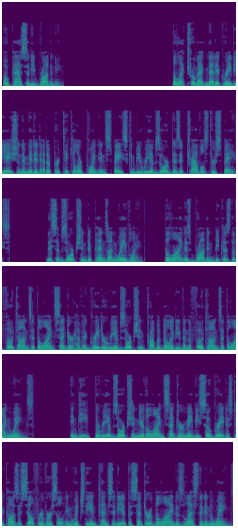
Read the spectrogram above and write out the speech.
Opacity broadening Electromagnetic radiation emitted at a particular point in space can be reabsorbed as it travels through space. This absorption depends on wavelength. The line is broadened because the photons at the line center have a greater reabsorption probability than the photons at the line wings. Indeed, the reabsorption near the line center may be so great as to cause a self-reversal in which the intensity at the center of the line is less than in the wings.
